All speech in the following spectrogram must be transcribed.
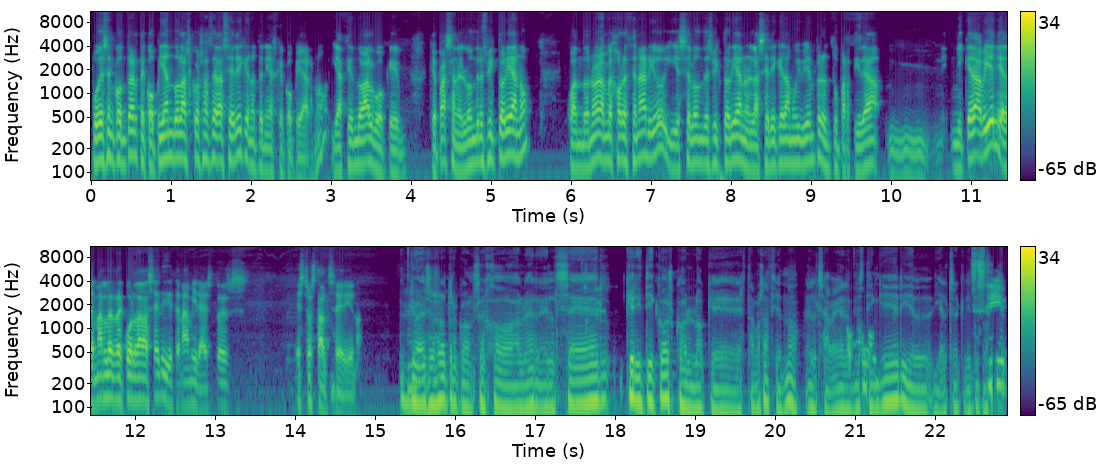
puedes encontrarte copiando las cosas de la serie que no tenías que copiar, ¿no? Y haciendo algo que, que pasa en el Londres victoriano, cuando no era el mejor escenario y ese Londres victoriano en la serie queda muy bien, pero en tu partida mm, ni queda bien y además le recuerda a la serie y dicen, ah, mira, esto es, esto es tal serie, ¿no? Yo eso es otro consejo, al ver el ser críticos con lo que estamos haciendo, el saber distinguir y el, y el ser crítico. Sí,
